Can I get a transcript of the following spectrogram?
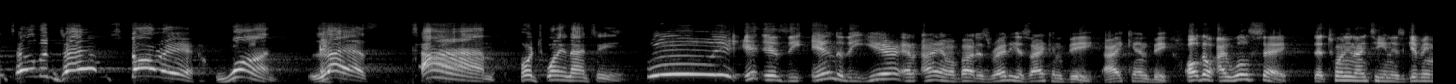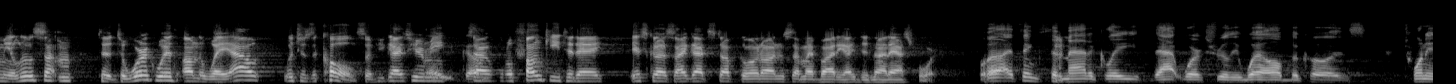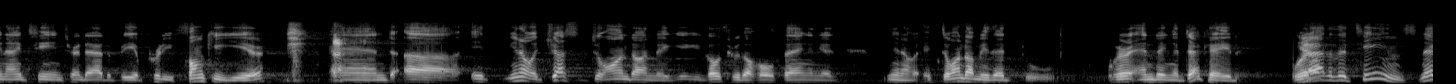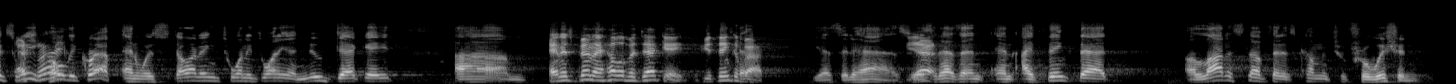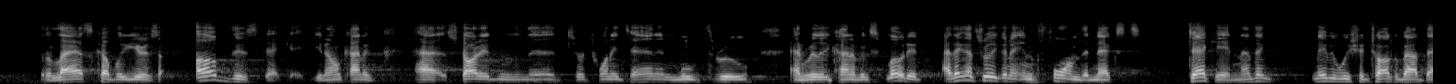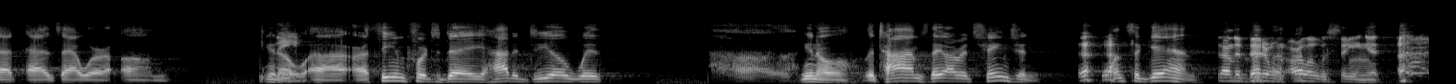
to tell the damn story one last time for 2019. Woo, it is the end of the year, and I am about as ready as I can be. I can be. Although I will say that 2019 is giving me a little something to, to work with on the way out, which is a cold. So if you guys hear me sound a little funky today, it's because I got stuff going on inside my body I did not ask for. Well, I think thematically that works really well because 2019 turned out to be a pretty funky year. and uh, it, you know, it just dawned on me. You, you go through the whole thing, and you, you know, it dawned on me that we're ending a decade. We're Yeah. out of the teens next That's week. right. Holy crap! And we're starting 2020, a new decade. Um, And it's been a hell of a decade, if you think about it. Yes, it has. Yes, Yeah. it has. And and I think that a lot of stuff that has come into fruition the last couple of years of this decade, you know, kind of has started in the to 2010 and moved through and really kind of exploded. I think that's really going to inform the next decade. And I think maybe we should talk about that as our um, you know, Theme. uh, our theme for today, how to deal with uh, you know, the times they are a changing once again. Sounded better when Arlo was singing it.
